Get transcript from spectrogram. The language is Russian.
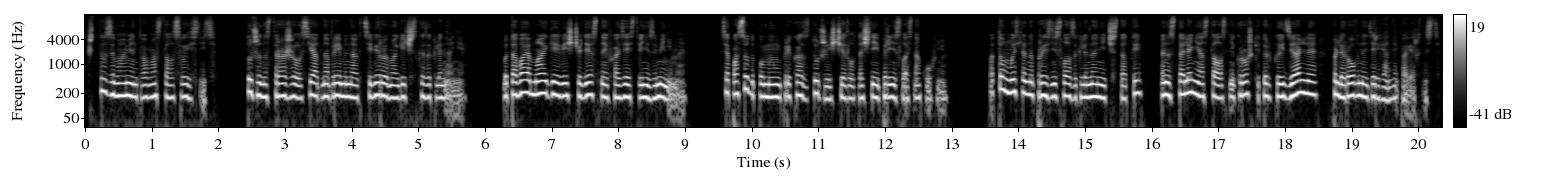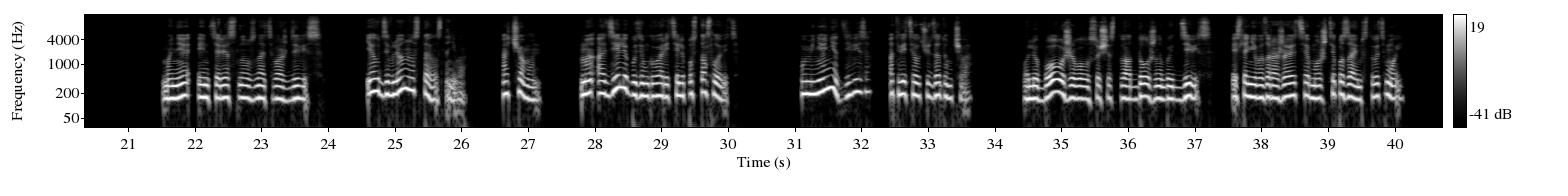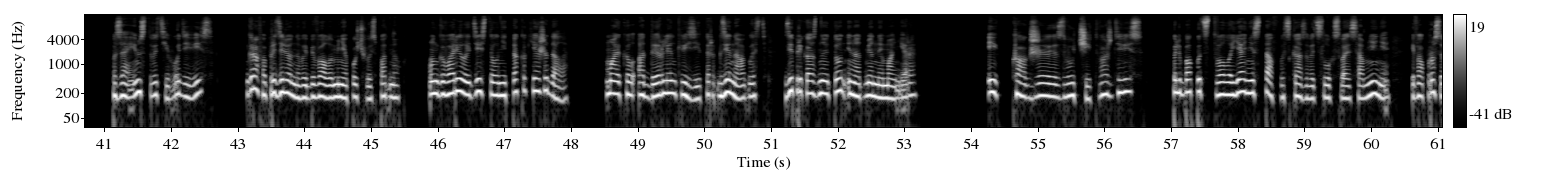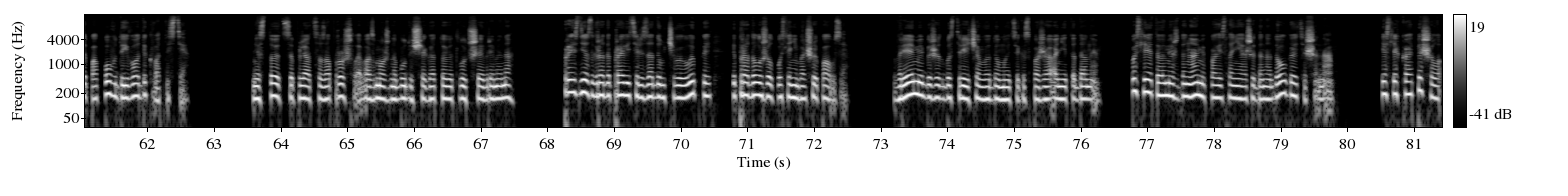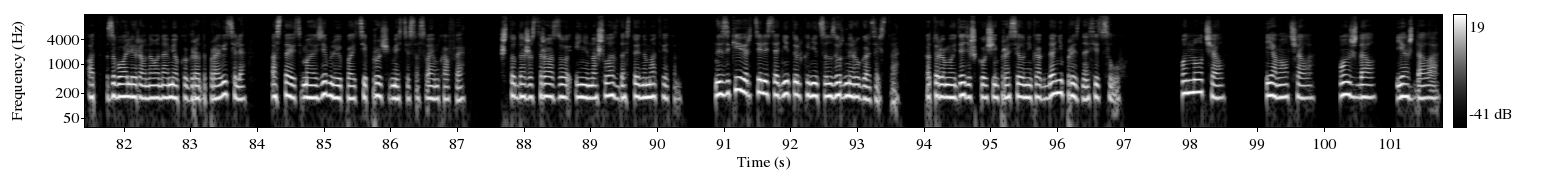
Что за момент вам осталось выяснить? Тут же насторожилась я, одновременно активируя магическое заклинание. Бытовая магия — вещь чудесная и в хозяйстве незаменимая. Вся посуда по моему приказу тут же исчезла, точнее, перенеслась на кухню. Потом мысленно произнесла заклинание чистоты, и на столе не осталось ни крошки, только идеальная полированная деревянная поверхность. «Мне интересно узнать ваш девиз». Я удивленно уставилась на него. «О чем он?» Мы о деле будем говорить или пустословить?» «У меня нет девиза», — ответила чуть задумчиво. «У любого живого существа должен быть девиз. Если не возражаете, можете позаимствовать мой». «Позаимствовать его девиз?» Граф определенно выбивал у меня почву из-под ног. Он говорил и действовал не так, как я ожидала. Майкл Адерли, инквизитор, где наглость, где приказной тон и надменные манеры. «И как же звучит ваш девиз?» Полюбопытствовала я, не став высказывать слух свои сомнения и вопросы по поводу его адекватности. «Не стоит цепляться за прошлое. Возможно, будущее готовит лучшие времена», произнес градоправитель задумчивой улыбкой и продолжил после небольшой паузы. «Время бежит быстрее, чем вы думаете, госпожа Анита Дане». После этого между нами повисла неожиданно долгая тишина. Я слегка опешила от завуалированного намека градоправителя — оставить мою землю и пойти прочь вместе со своим кафе, что даже сразу и не нашла с достойным ответом. На языке вертелись одни только нецензурные ругательства, которые мой дядюшка очень просил никогда не произносить вслух. Он молчал. Я молчала. Он ждал. Я ждала.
